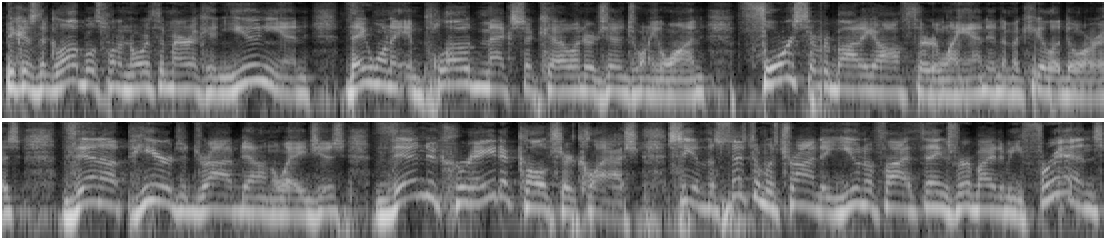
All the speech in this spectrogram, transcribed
because the globalists want a North American Union. They want to implode Mexico under 1021, force everybody off their land into maquiladoras, then up here to drive down wages, then to create a culture clash. See, if the system was trying to unify things for everybody to be friends,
